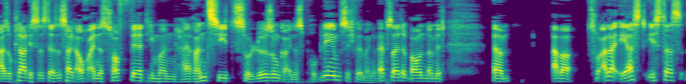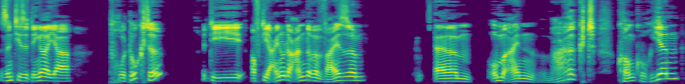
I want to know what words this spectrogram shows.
also klar, das ist, das ist halt auch eine Software, die man heranzieht zur Lösung eines Problems. Ich will meine Webseite bauen damit. Ähm, aber zuallererst ist das, sind diese Dinger ja Produkte, die auf die ein oder andere Weise ähm, um einen Markt konkurrieren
